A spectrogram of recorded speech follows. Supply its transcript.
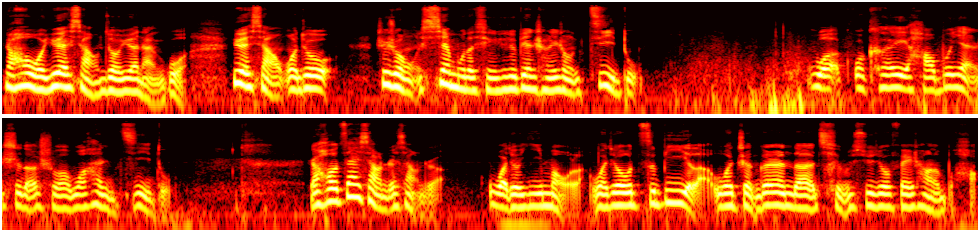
然后我越想就越难过，越想我就。这种羡慕的情绪就变成了一种嫉妒。我我可以毫不掩饰的说，我很嫉妒。然后再想着想着，我就 emo 了，我就自闭了，我整个人的情绪就非常的不好，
